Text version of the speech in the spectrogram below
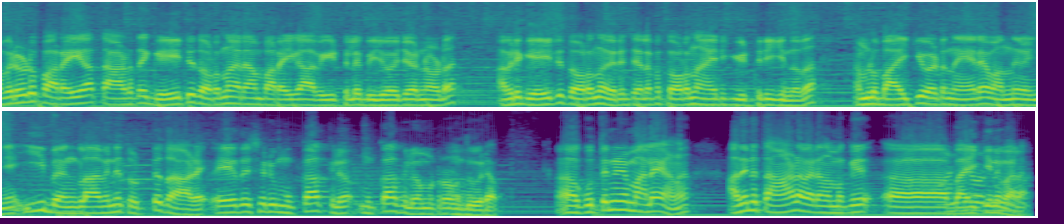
അവരോട് പറയുക താഴത്തെ ഗേറ്റ് തുറന്നു തരാൻ പറയുക ആ വീട്ടിലെ ബിജോ ചേട്ടനോട്. അവർ ഗേറ്റ് തുറന്നു തരും ചിലപ്പോൾ തുറന്നായിരിക്കും ഇട്ടിരിക്കുന്നത്. നമ്മൾ ബൈക്കുമായിട്ട് നേരെ വന്നു കഴിഞ്ഞാൽ ഈ ബംഗ്ലാവിന് തൊട്ട് താഴെ ഏകദേശം ഒരു മുക്കാൽ കിലോ മുക്കാൽ കിലോമീറ്ററോളം ദൂരം. കുത്തനൊരു മലയാണ്. അതിന് താഴെ വരെ നമുക്ക് ബൈക്കിന് വരാം.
